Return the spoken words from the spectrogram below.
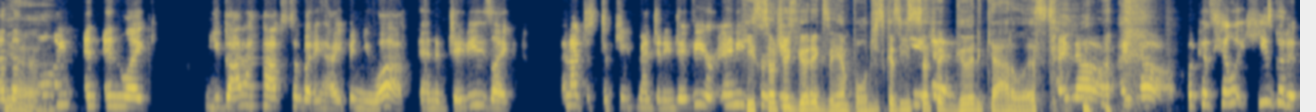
And yeah. the point, and, and like, you got to have somebody hyping you up. And if JD's like, and not just to keep mentioning JV or any. He's producer, such a good example, just because he's he such is. a good catalyst. I know, I know, because he'll he's good at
